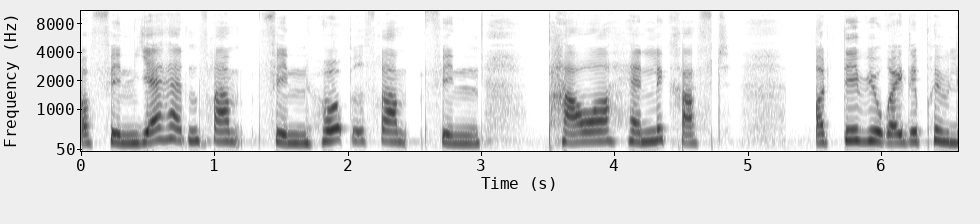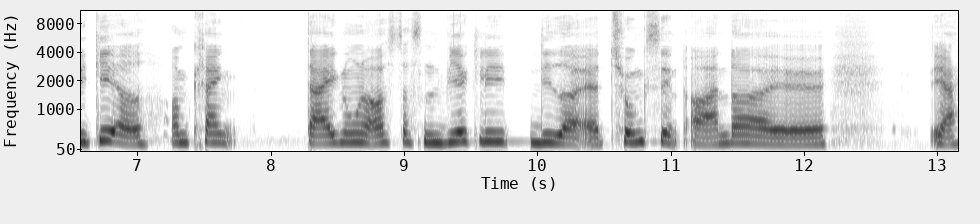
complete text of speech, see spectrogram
at finde ja-hatten frem, finde håbet frem, finde power, handlekraft. Og det er vi jo rigtig privilegeret omkring. Der er ikke nogen af os, der sådan virkelig lider af tungsind og andre... Øh, ja,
